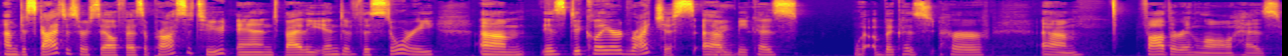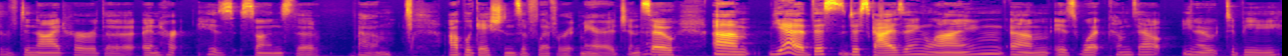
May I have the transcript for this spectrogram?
um, disguises herself as a prostitute, and by the end of the story, um, is declared righteous um, Right. because, well, because her. Father-in-law has sort of denied her the and her his sons the um, obligations of levirate marriage and so um, yeah this disguising lying um, is what comes out you know to be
